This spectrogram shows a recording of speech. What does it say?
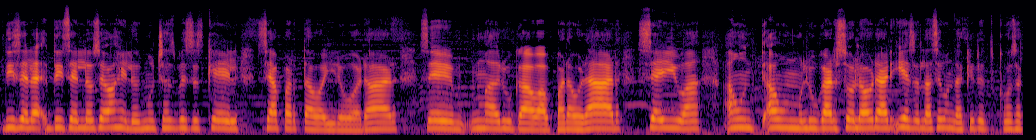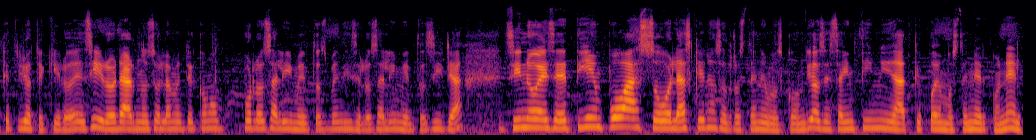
dice, dice los evangelios muchas veces que Él se apartaba a ir a orar, se madrugaba para orar, se iba a un, a un lugar solo a orar y esa es la segunda cosa que yo te quiero decir, orar no solamente como por los alimentos, bendice los alimentos y ya, sino ese tiempo a solas que nosotros tenemos con Dios, esa intimidad que podemos tener con Él.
